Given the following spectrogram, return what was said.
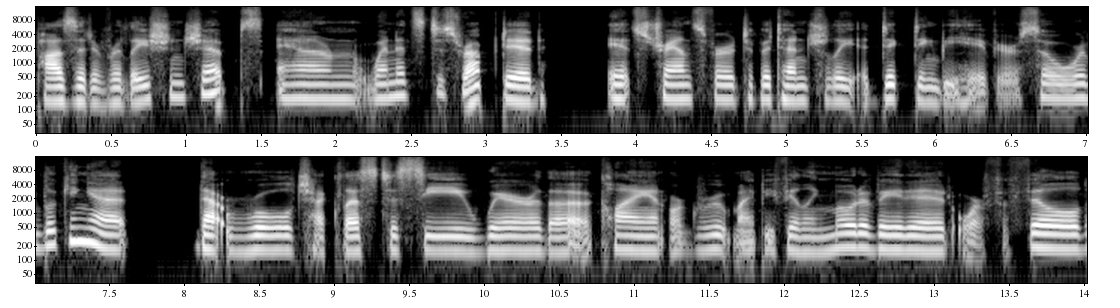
positive relationships, and when it's disrupted, it's transferred to potentially addicting behaviors. So we're looking at that role checklist to see where the client or group might be feeling motivated or fulfilled.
